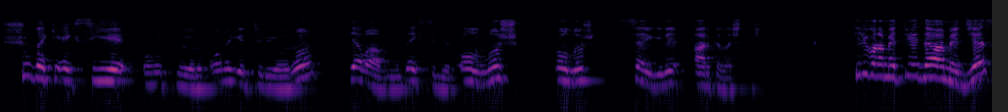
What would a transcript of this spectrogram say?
Şuradaki eksiyi unutmuyorum. Onu getiriyorum. Cevabımız eksi 1 olmuş olur sevgili arkadaşlar. Trigonometriye devam edeceğiz.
